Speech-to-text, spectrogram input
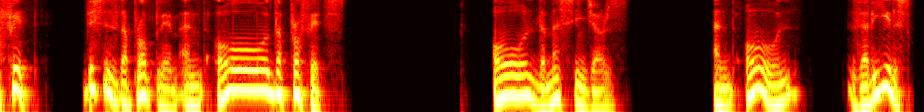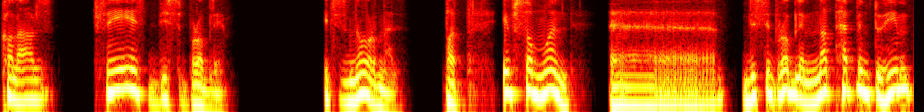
of it this is the problem. And all the prophets, all the messengers, and all the real scholars face this problem. It's normal. But if someone, uh, this problem not happened to him,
